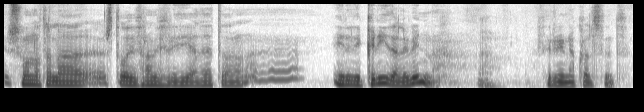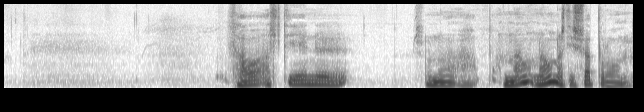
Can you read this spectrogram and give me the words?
svo náttúrulega stóði framið fyrir því að þetta er því gríðarlega vinna. Fyrir eina kvöldstund. Þá allt í einu svona ná, nánast í svepparónum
